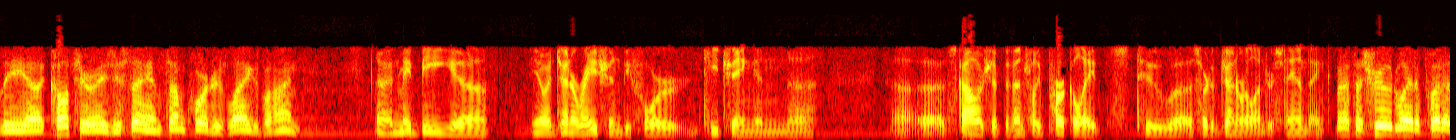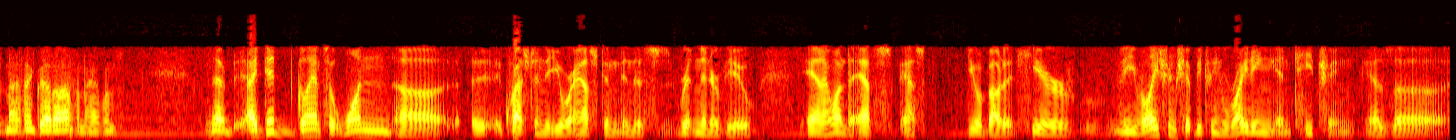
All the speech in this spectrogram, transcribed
the uh, culture, as you say, in some quarters lags behind. Uh, it may be uh, you know a generation before teaching and uh, uh, scholarship eventually percolates to uh, sort of general understanding. That's a shrewd way to put it, and I think that often happens. Now, I did glance at one uh, question that you were asked in, in this written interview, and I wanted to ask ask you about it here. The relationship between writing and teaching as a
